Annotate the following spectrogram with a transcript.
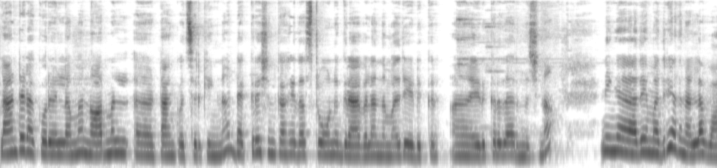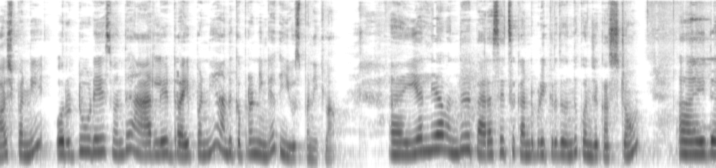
பிளான்டட் அக்கோரம் இல்லாமல் நார்மல் டேங்க் வச்சுருக்கீங்கன்னா டெக்கரேஷனுக்காக ஏதாவது ஸ்டோனு கிராவல் அந்த மாதிரி எடுக்கிற எடுக்கிறதா இருந்துச்சுன்னா நீங்கள் அதே மாதிரி அதை நல்லா வாஷ் பண்ணி ஒரு டூ டேஸ் வந்து ஏர்லேயே ட்ரை பண்ணி அதுக்கப்புறம் நீங்கள் அதை யூஸ் பண்ணிக்கலாம். இயர்லியாக வந்து பேராசைட்ஸை கண்டுபிடிக்கிறது வந்து கொஞ்சம் கஷ்டம். இது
